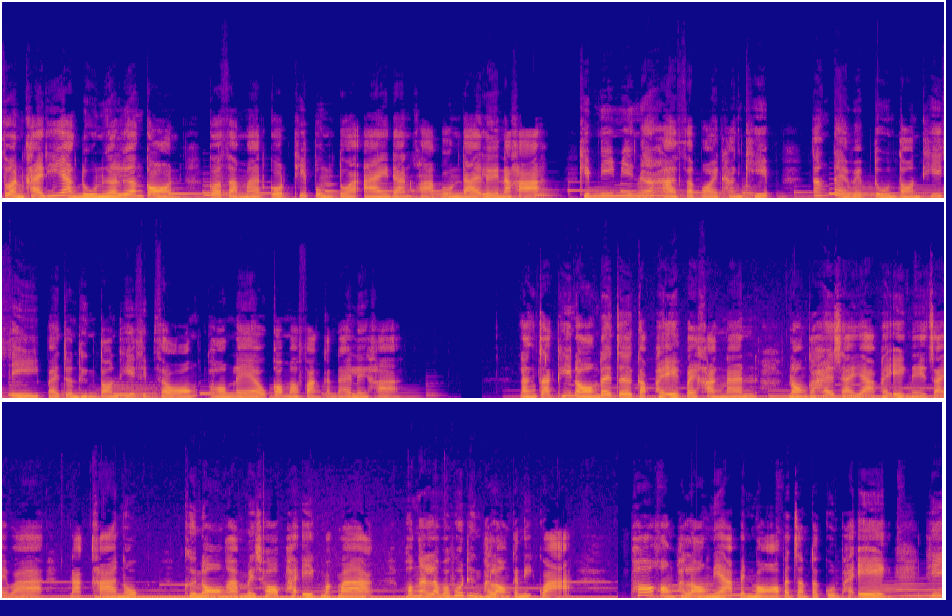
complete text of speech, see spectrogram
ส่วนใครที่อยากดูเนื้อเรื่องก่อน ก็สามารถกดที่ปุ่มตัว i ด้านขวาบนได้เลยนะคะ คลิปนี้มีเนื้อหาสปอยทั้งคลิป ตั้งแต่เว็บตูนตอนที่ 4 ไปจนถึงตอนที่ 12 พร้อมแล้วก็มาฟังกันได้เลยค่ะ หลังจากที่น้องได้เจอกับพระเอกไปครั้งนั้น น้องก็ให้ฉายาพระเอกในใจว่า นักฆ่านก คือน้องอะไม่ชอบพระเอกมากๆ เพราะงั้นเรามาพูดถึงพระรองกันดีกว่า พ่อของพระรองเนี่ยเป็นหมอประจำตระกูลพระเอก ที่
